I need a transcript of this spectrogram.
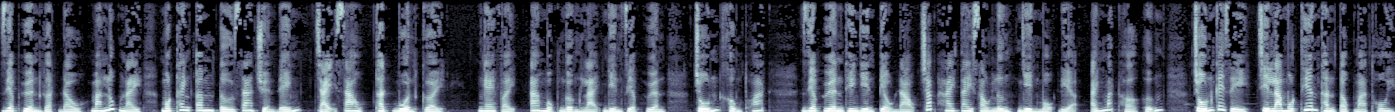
Diệp Huyền gật đầu, mà lúc này một thanh âm từ xa chuyển đến, chạy sao, thật buồn cười. Nghe vậy, A Mục ngừng lại nhìn Diệp Huyền, trốn không thoát. Diệp Huyền thì nhìn tiểu đạo chắp hai tay sau lưng nhìn mộ địa, ánh mắt hở hững. Trốn cái gì, chỉ là một thiên thần tộc mà thôi.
